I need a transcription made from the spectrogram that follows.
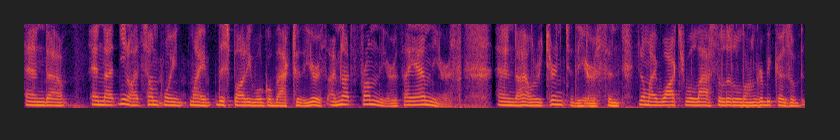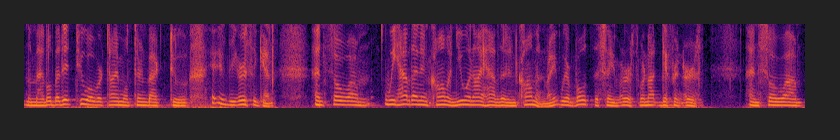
And uh, and that you know at some point my this body will go back to the earth. I'm not from the earth. I am the earth and i'll return to the earth. And you know my watch will last a little longer because of the metal but it too over time will turn back to uh, the earth again. And so um, we have that in common. You and i have that in common right? We're both the same earth. We're not different earth. And so um,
